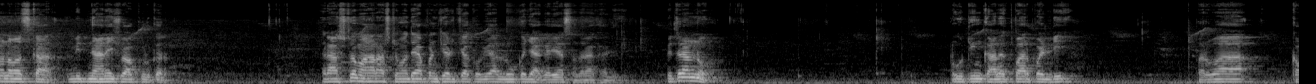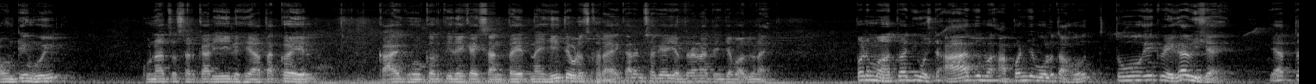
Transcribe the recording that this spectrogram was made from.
नमस्कार मी ज्ञानेश वाकुडकर. राष्ट्र महाराष्ट्रामध्ये आपण चर्चा करूया लोकजागर या सदराखाली. मित्रांनो वोटिंग कालच पार पडली. परवा काउंटिंग होईल. कुणाचं सरकार येईल हे आता कळेल. काय घोळ करतील हे काही सांगता येत नाही हे तेवढंच खरं आहे कारण सगळ्या यंत्रणा त्यांच्या बाजून आहेत. पण महत्त्वाची गोष्ट आज आपण जे बोलत आहोत तो एक वेगळा विषय आहे. यात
